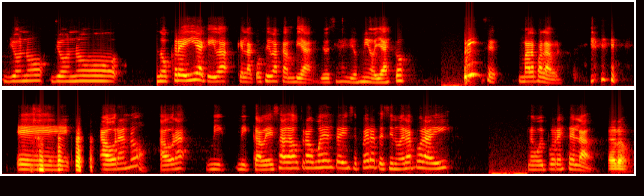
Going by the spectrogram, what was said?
yo no yo no no creía que, iba, que la cosa iba a cambiar. Yo decía, ay Dios mío, ya esto, prince, mala palabra. Eh, ahora no, ahora mi, mi, cabeza da otra vuelta y dice, espérate, si no era por ahí, me voy por este lado. Claro.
